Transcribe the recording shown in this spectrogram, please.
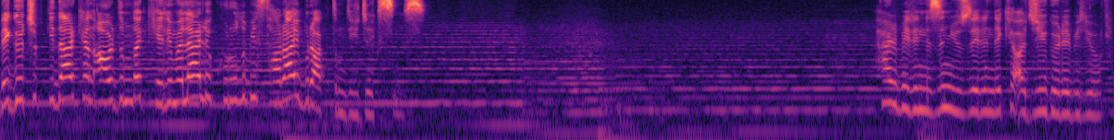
Ve göçüp giderken ardımda kelimelerle kurulu bir saray bıraktım diyeceksiniz. Her birinizin yüzlerindeki acıyı görebiliyorum.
